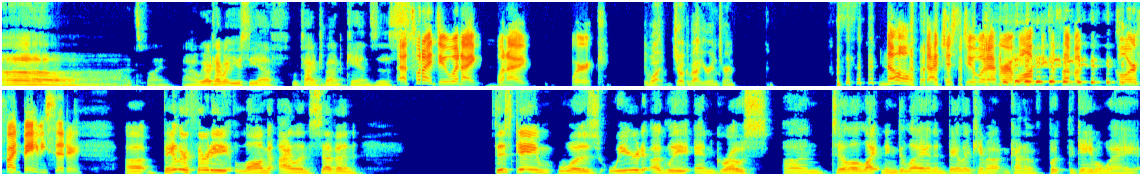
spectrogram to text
Uh, that's fine. Uh, we are talking about UCF. We talked about Kansas. That's what I do when I when I work. What joke about your intern? No, I just do whatever I want because I'm a glorified babysitter. Uh, Baylor 30, Long Island 7. This game was weird, ugly, and gross until a lightning delay, and then Baylor came out and kind of put the game away.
